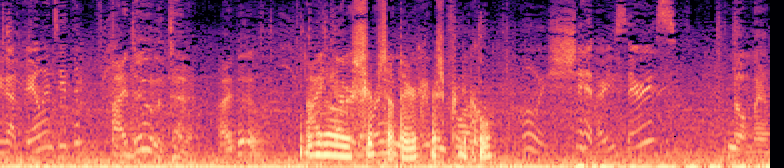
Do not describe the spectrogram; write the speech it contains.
You got feelings, Ethan? I do, Lieutenant. I do. Look I at all those the ships out there. That's pretty cool. Holy shit, are you serious? No, ma'am.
